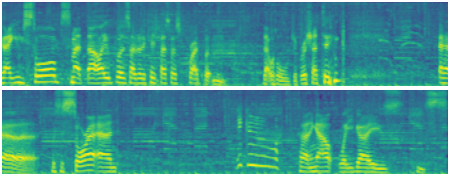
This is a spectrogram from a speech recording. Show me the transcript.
Yeah, you saw, smack that like button, side notification, press the subscribe button. That was all gibberish, I think. Uh, this is Sora and Niku! signing out. Well, you guys, peace.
